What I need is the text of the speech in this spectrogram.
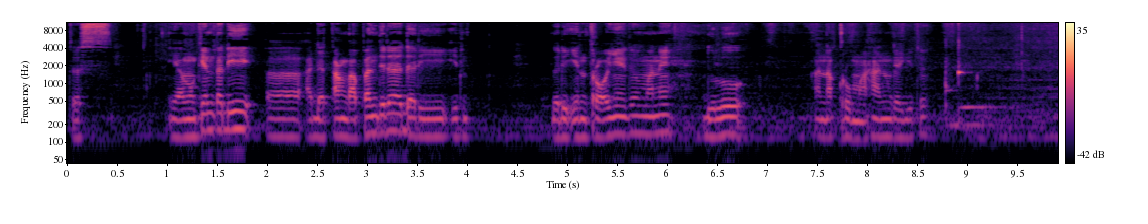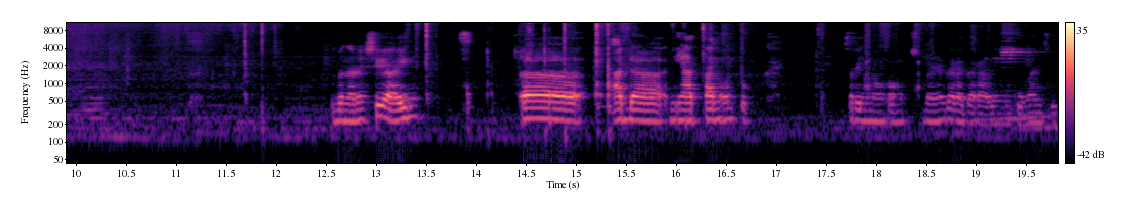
Terus ya mungkin tadi eh, ada tanggapan tidak dari in- dari intronya itu mana dulu anak rumahan kayak gitu? Sebenarnya sih Aing eh, ada niatan untuk sering nongkrong sebenarnya gara-gara lingkungan sih.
